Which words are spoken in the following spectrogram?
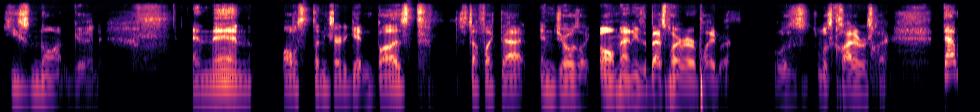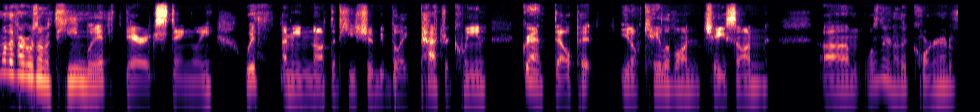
He's not good. And then all of a sudden he started getting buzzed, stuff like that. And Joe's like, oh man, he's the best player I've ever played with. Was was Clyde Helaire. That motherfucker was on a team with Derek Stingley, with I mean, not that he should be, but like Patrick Queen, Grant Delpit, you know, Caleb on Chase on. Um, wasn't there another corner out of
